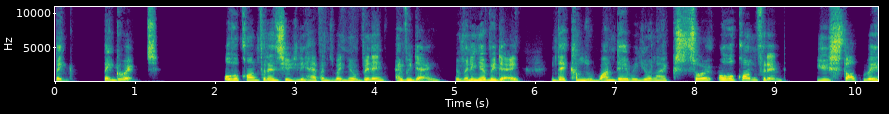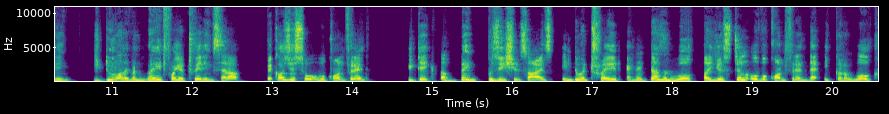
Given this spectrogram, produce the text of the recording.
big, big wins. Overconfidence usually happens when you're winning every day. You're winning every day. And there comes one day where you're like so overconfident, you stop waiting. You do not even wait for your trading setup because you're so overconfident you take a big position size into a trade and it doesn't work, but you're still overconfident that it's going to work.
